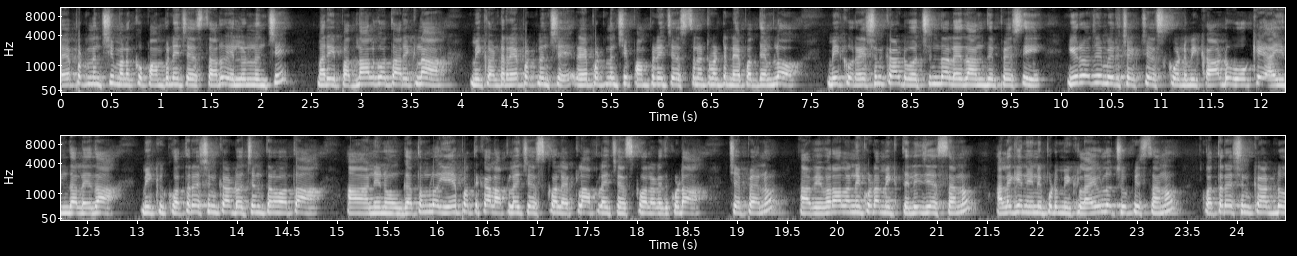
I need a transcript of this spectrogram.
రేపటి నుంచి మనకు పంపిణీ చేస్తారు ఎల్లుండి నుంచి. మరి పద్నాలుగో తారీఖున మీకు అంటే రేపటి నుంచి రేపటి నుంచి పంపిణీ చేస్తున్నటువంటి నేపథ్యంలో మీకు రేషన్ కార్డు వచ్చిందా లేదా అని చెప్పేసి ఈరోజే మీరు చెక్ చేసుకోండి. మీ కార్డు ఓకే అయిందా లేదా? మీకు కొత్త రేషన్ కార్డు వచ్చిన తర్వాత నేను గతంలో ఏ పథకాలు అప్లై చేసుకోవాలి ఎట్లా అప్లై చేసుకోవాలి అనేది కూడా చెప్పాను. ఆ వివరాలన్నీ కూడా మీకు తెలియజేస్తాను. అలాగే నేను ఇప్పుడు మీకు లైవ్లో చూపిస్తాను. కొత్త రేషన్ కార్డు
